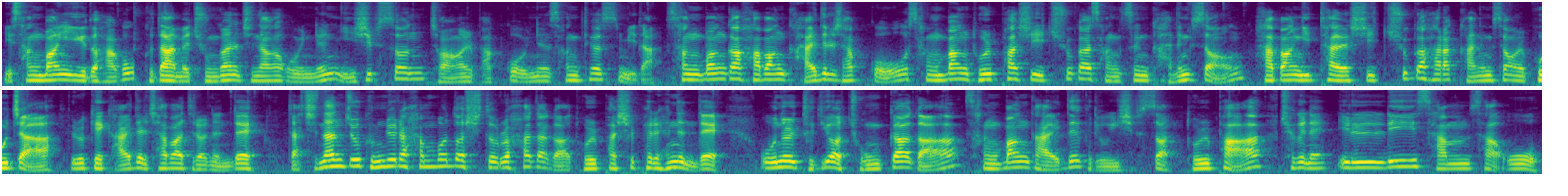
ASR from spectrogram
이 상방이기도 하고 그 다음에 중간을 지나가고 있는 20선 저항을 받고 있는 상태였습니다. 상방과 하방 가이드를 잡고 상방 돌파 시 추가 상승 가능성, 하방 이탈 시 추가 하락 가능성을 보자 이렇게 가이드를 잡아드렸는데 자 지난주 금요일에 한 번 더 시도를 하다가 돌파 실패를 했는데 오늘 드디어 종가가 상방 가이드 그리고 20선 돌파 최근에 1, 2, 3, 4, 5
